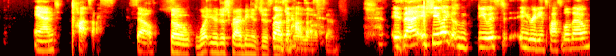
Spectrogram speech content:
and hot sauce. So so what you're describing is just Frozen hot sauce. Is that is she like fewest ingredients possible though?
